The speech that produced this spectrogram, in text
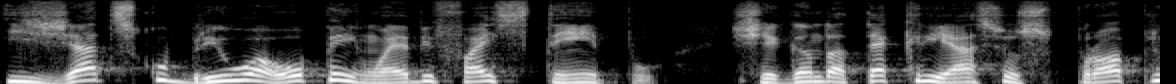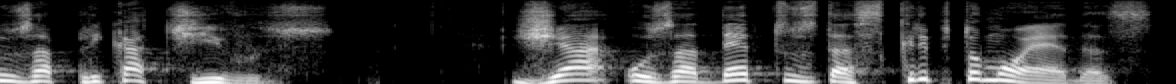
e já descobriu a Open Web faz tempo, chegando até criar seus próprios aplicativos. Já os adeptos das criptomoedas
